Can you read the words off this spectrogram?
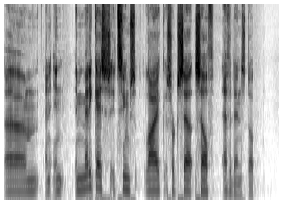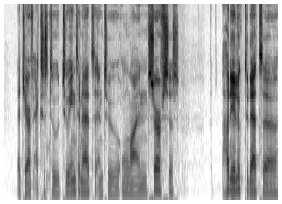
Um, in, in many cases it seems like a sort of self-evidence that that you have access to to internet and to online services. But How do you look to that uh,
